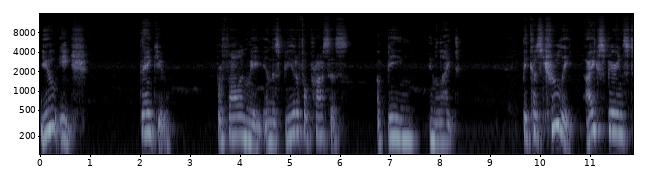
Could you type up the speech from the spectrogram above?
You each, thank you for following me in this beautiful process of being in light. Because truly, I experienced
